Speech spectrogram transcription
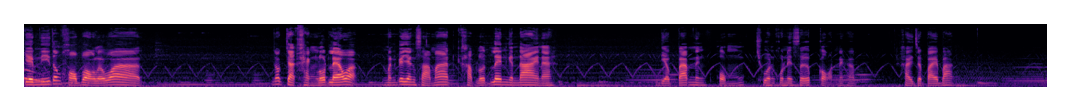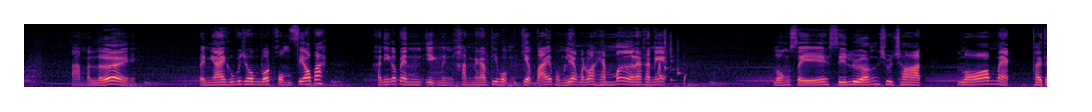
เกมนี้ต้องขอบอกเลยว่า นอกจากแข่งรถแล้วอะ มันก็ยังสามารถขับรถเล่นกันได้นะ เดี๋ยวแป๊บหนึ่งผมชวนคนในเซิร์ฟก่อนนะครับ ใครจะไปบ้าง ตามมันเลย เป็นไงคุณผู้ชมรถผมเฟี้ยวปะ คันนี้ก็เป็นอีกหนึ่งคันนะครับ ที่ผมเก็บไว้ผมเรียกมันว่าแฮมเมอร์นะคันนี้ ลงสีสีเหลืองชูชาดล้อแม็กไทเท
